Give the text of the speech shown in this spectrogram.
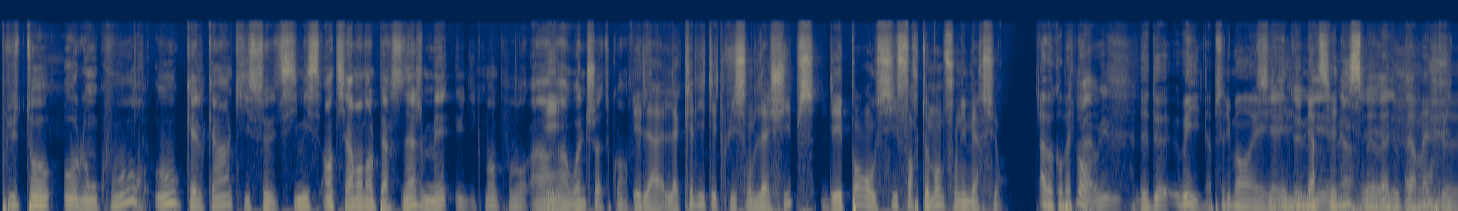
plutôt au long cours, ou quelqu'un qui se s'immisce entièrement dans le personnage, mais uniquement pour un, Et- un one shot. Quoi, en fait. Et la, la qualité de cuisson de la chips dépend aussi fortement de son immersion. Ah bah complètement. Ah oui, de- oui, absolument. Et, Si l'immersionnisme va nous permettre de.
